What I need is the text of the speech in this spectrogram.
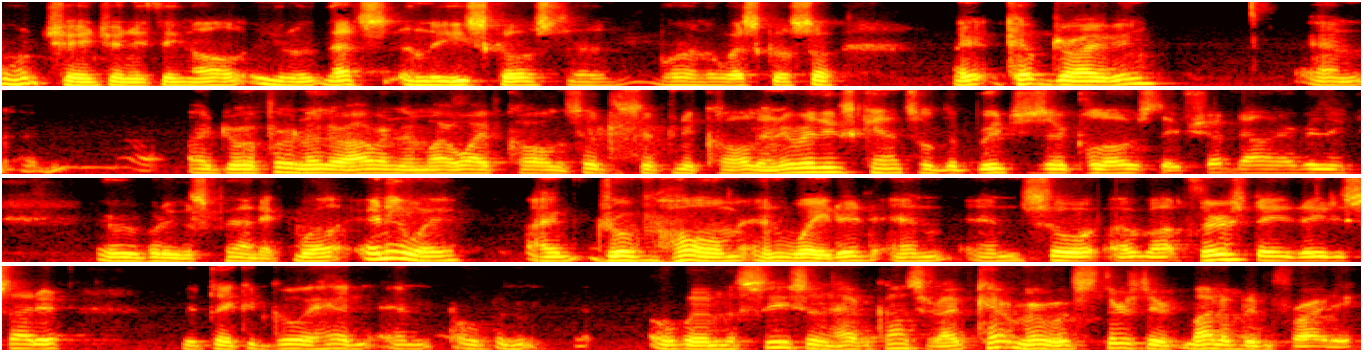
won't change anything. I'll, you know, that's in the East Coast, and we're on the West Coast. So I kept driving, and I drove for another hour, and then my wife called and said the symphony called, and everything's canceled. The bridges are closed. They've shut down everything. Everybody was panicked. Well, anyway, I drove home and waited, and and so about Thursday they decided that they could go ahead and open open the season and have a concert. I can't remember it was Thursday. It might have been Friday.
